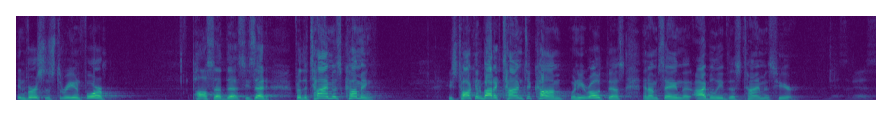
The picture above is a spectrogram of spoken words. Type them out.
in verses 3 and 4, Paul said this. He said, For the time is coming He's talking about a time to come when he wrote this, and I'm saying that I believe this time is here. Yes, it is.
